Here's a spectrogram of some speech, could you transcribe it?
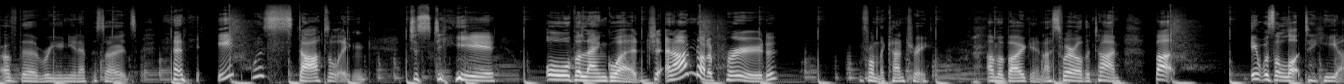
of the reunion episodes, and it was startling just to hear all the language. And I'm not a prude I'm from the country. I'm a bogan. I swear all the time, but it was a lot to hear.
